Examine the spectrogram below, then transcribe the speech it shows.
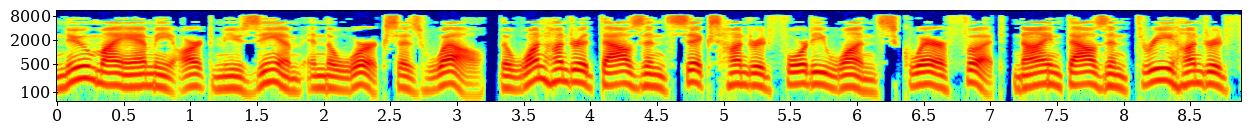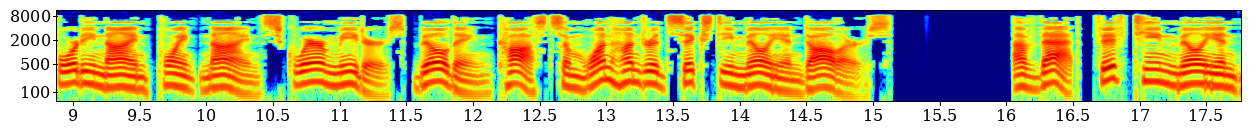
new Miami Art Museum in the works as well. The 100,641 square foot, 9349.9 square meters building cost some $160 million. Of that, $15 million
